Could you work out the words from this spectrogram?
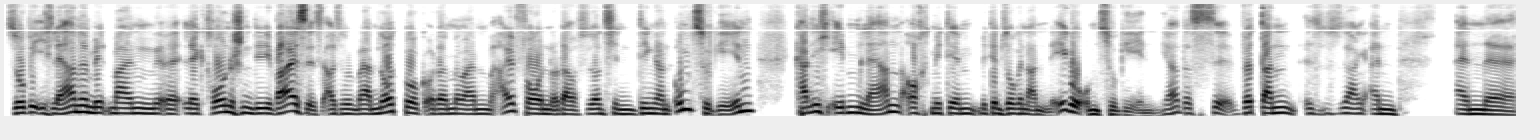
so wie ich lerne mit meinen äh, elektronischen Devices, also mit meinem Notebook oder mit meinem iPhone oder solchen Dingern umzugehen, kann ich eben lernen, auch mit dem, mit dem sogenannten Ego umzugehen. Ja, das äh, wird dann sozusagen ein, ein,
